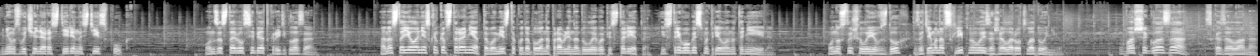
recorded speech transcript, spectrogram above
В нем звучали растерянность и испуг — он заставил себя открыть глаза. Она стояла несколько в стороне от того места, куда была направлена дуло его пистолета, и с тревогой смотрела на Таниэля. Он услышал ее вздох, затем она всхлипнула и зажала рот ладонью. «Ваши глаза!» — сказала она.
